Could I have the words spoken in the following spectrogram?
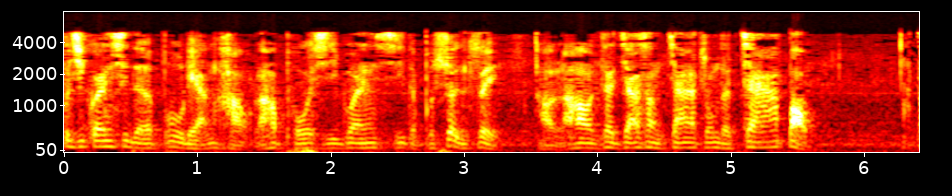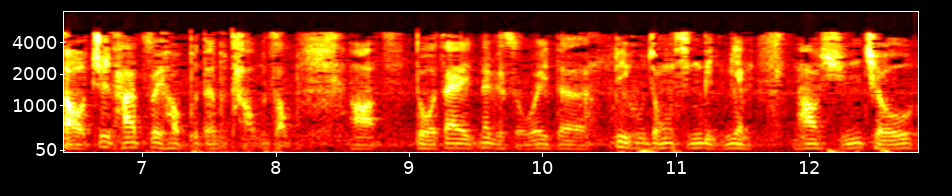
夫妻关系的不良好，然后婆媳关系的不顺遂，好，然后再加上家中的家暴。导致他最后不得不逃走，啊，躲在那个所谓的庇护中心里面，然后寻求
